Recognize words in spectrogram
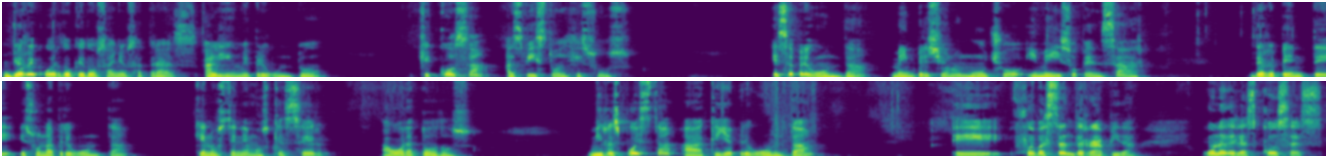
Yo recuerdo que dos años atrás alguien me preguntó ¿Qué cosa has visto en Jesús? Esa pregunta me impresionó mucho y me hizo pensar. De repente es una pregunta que nos tenemos que hacer ahora todos. Mi respuesta a aquella pregunta eh, fue bastante rápida. Una de las cosas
